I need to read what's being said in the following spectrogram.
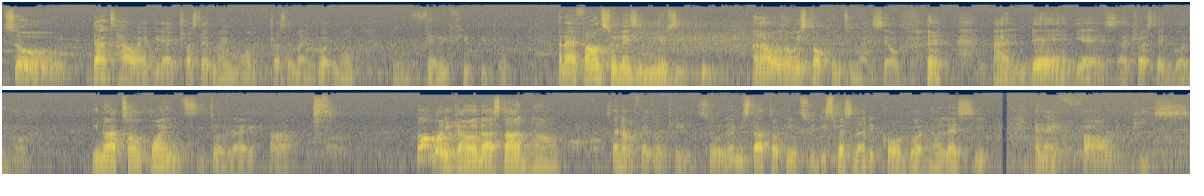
So that's how I did. I trusted my mom, trusted my godmom, and very few people. And I found solace in music. And I was always talking to myself. and then, yes, I trusted God enough. You know, at some point, it was like, ah, nobody can understand now. So I now felt, okay, so let me start talking to this person that they call God now. Let's see. And I found peace.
